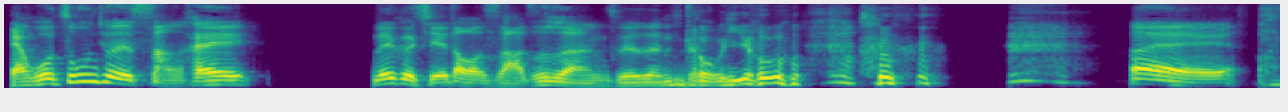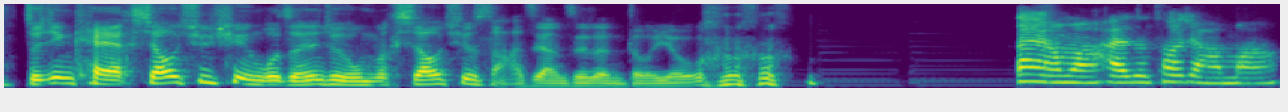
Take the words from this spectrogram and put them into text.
但我总觉得上海每个街道啥子样子的人都有。哎，最近看小区群，我真的觉得我们小区啥子样子的人都有。咋样嘛？还在吵架吗？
